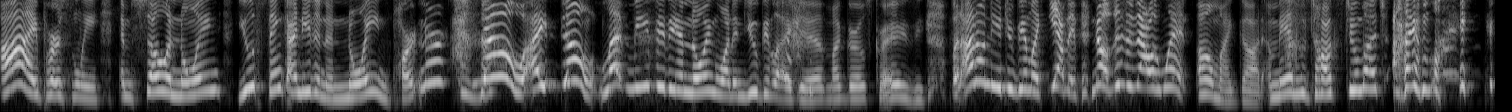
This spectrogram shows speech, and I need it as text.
I personally am so annoying. You think I need an annoying partner? No, I don't. Let me be the annoying one and you be like, yeah, my girl's crazy. But I don't need you being like, yeah, babe, no, this is how it went. Oh my God. A man who talks too much, I am like,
